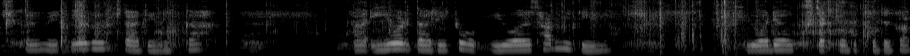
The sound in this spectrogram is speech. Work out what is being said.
지금이 1월 달이니까 아 2월 달이죠? 2월 3일이에요. 2월에 그저께부터 돼서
